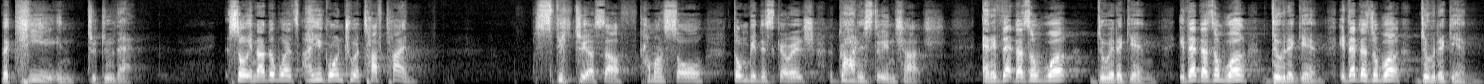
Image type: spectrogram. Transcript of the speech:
the key in, to do that. So, in other words, are you going through a tough time? Speak to yourself. Come on, soul. Don't be discouraged. God is still in charge. And if that doesn't work, do it again. If that doesn't work, do it again. If that doesn't work, do it again.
